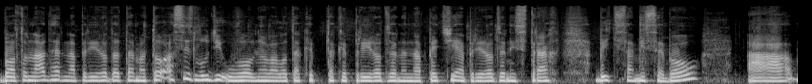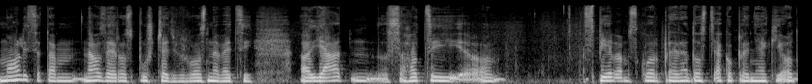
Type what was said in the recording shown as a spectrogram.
bola to nádherná príroda tam a to asi z ľudí uvoľňovalo také, také prírodzené napätie a prírodzený strach byť sami sebou a mohli sa tam naozaj rozpúšťať rôzne veci. Ja, hoci spievam skôr pre radosť ako pre nejaký od,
